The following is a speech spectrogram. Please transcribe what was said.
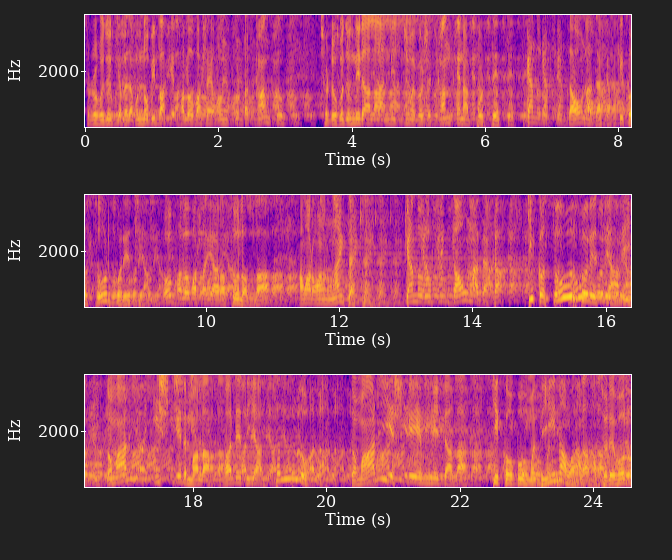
ছোট হুজুর কে যখন নবী পাকে ভালোবাসায় অন্তরটা কান্ত, ছোট হুজুর নিরালা নির্জমে বসে কানতেন কেনার পড়তেন। কেন রফিক দাও না দেখা, কি কসুর করেছি ও ভালোবাসা ইয়া রাসূলুল্লাহ, আমার অন্যায়টা কি? কেন রফিক দাও না দেখা, কি কসুর করেছি আমি? তোমারই ইশকের মালা, গলে দিয়া সল্লু আলা তোমারই ইশকে এমনি চালা কি কবু মদিনা ওয়ালা জোরে বলো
